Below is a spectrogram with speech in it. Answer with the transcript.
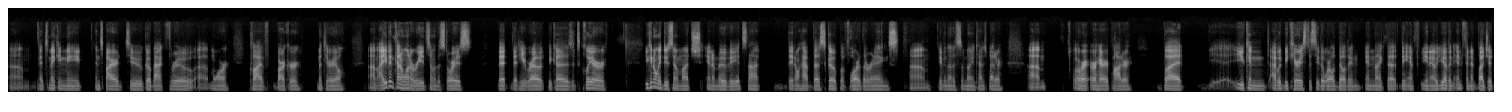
Um, it's making me inspired to go back through uh, more Clive Barker material. Um, I even kind of want to read some of the stories that that he wrote because it's clear you can only do so much in a movie. It's not they don't have the scope of Lord of the Rings, um, even though this is a million times better, um, or or Harry Potter. But you can. I would be curious to see the world building in like the the you know you have an infinite budget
